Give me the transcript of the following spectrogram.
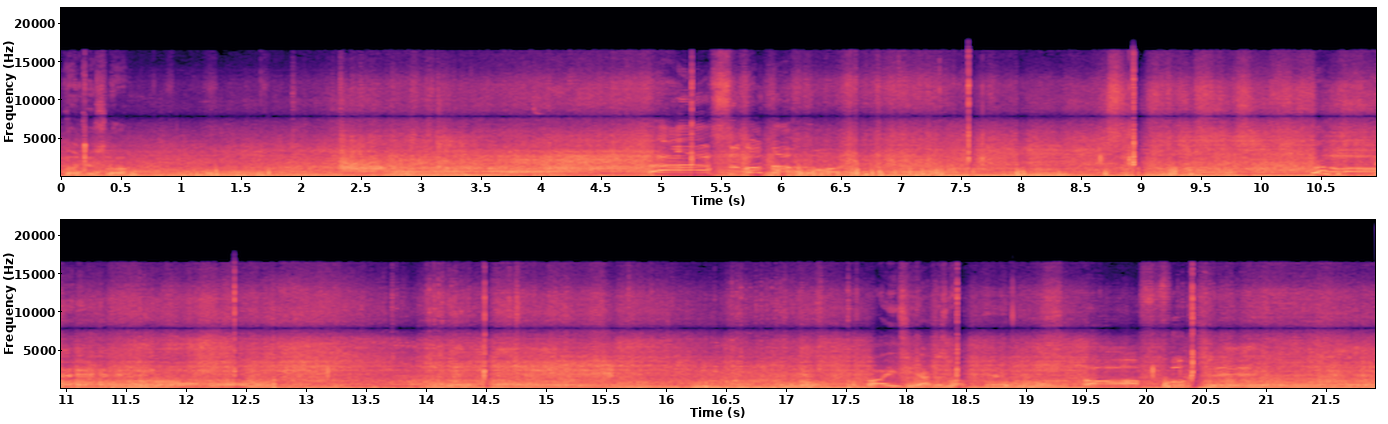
it's going too slow. Ah, stuck on that one. Oh, easy dad as well. Oh, fuck's sake.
